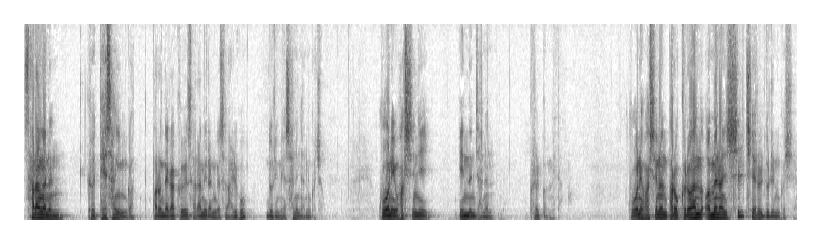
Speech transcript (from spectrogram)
사랑하는 그 대상인 것, 바로 내가 그 사람이라는 것을 알고 누리며 사느냐는 거죠. 구원의 확신이 있는 자는 그럴 겁니다. 구원의 확신은 바로 그러한 엄연한 실체를 누리는 것이에요.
